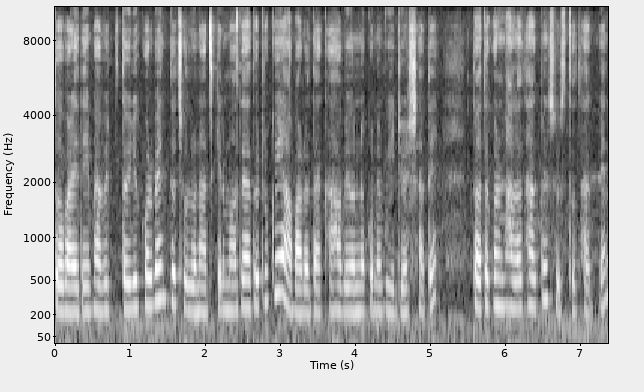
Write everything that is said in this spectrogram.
তো বাড়িতে এইভাবে তৈরি করবেন। তো চলুন আজকের মতো এতটুকুই। আবারও দেখা হবে অন্য কোনো ভিডিওর সাথে। ততক্ষণ ভালো থাকবেন, সুস্থ থাকবেন।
